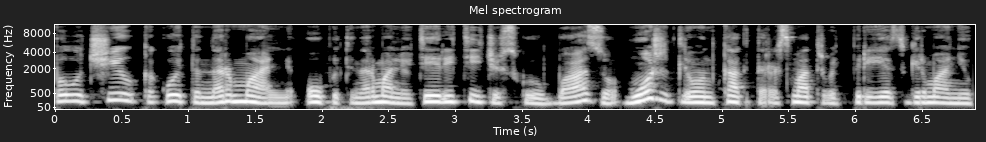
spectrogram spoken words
получил какой-то нормальный опыт и нормальную теоретическую базу, может ли он как-то рассматривать переезд в Германию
